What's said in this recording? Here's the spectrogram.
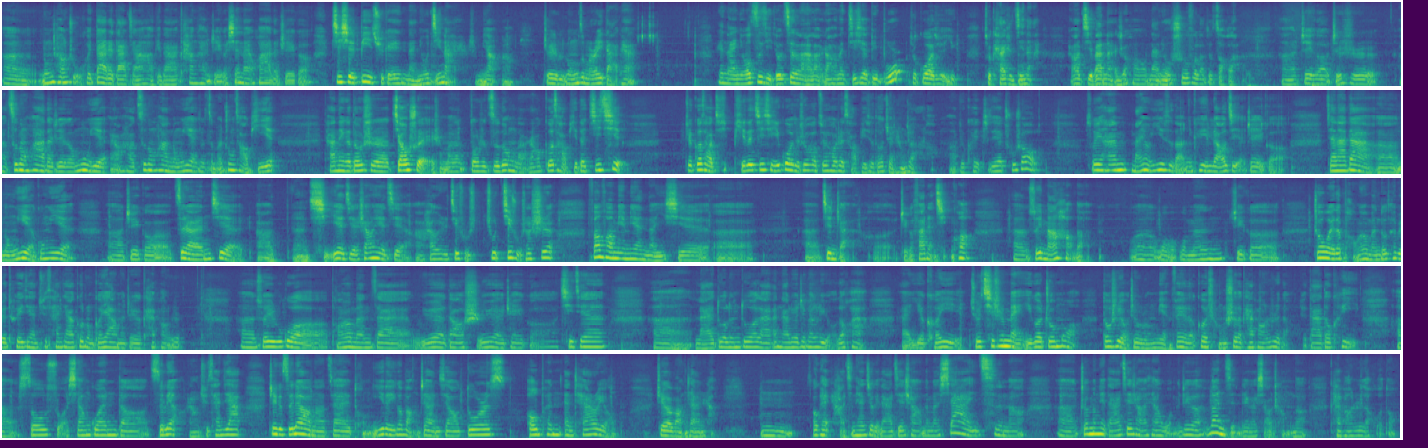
呃，农场主会带着大家哈，给大家看看这个现代化的这个机械臂去给奶牛挤奶什么样啊？这笼子门一打开，这奶牛自己就进来了，然后那机械臂不就过去一就开始挤奶，然后挤完奶之后，奶牛舒服了就走了。啊，这个这是啊自动化的这个牧业，然后还有自动化农业，就怎么种草皮，它那个都是浇水什么都是自动的，然后割草皮的机器。这割草皮的机器一过去之后，最后这草皮就都卷成卷了啊，就可以直接出售了，所以还蛮有意思的。你可以了解这个加拿大呃农业、工业呃这个自然界啊嗯企业界、商业界啊，还有是基础基基础设施方方面面的一些呃呃进展和这个发展情况，嗯，所以蛮好的。呃，我我们这个。周围的朋友们都特别推荐去参加各种各样的这个开放日，嗯，所以如果朋友们在五月到十月这个期间，呃，来多伦多、来安大略这边旅游的话，哎，也可以，就其实每一个周末都是有这种免费的各城市的开放日的，就大家都可以，呃，搜索相关的资料，然后去参加。这个资料呢，在统一的一个网站叫 Doors Open Ontario 这个网站上。嗯，OK，好，今天就给大家介绍。那么下一次呢，呃，专门给大家介绍一下我们这个万锦这个小城的开放日的活动。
